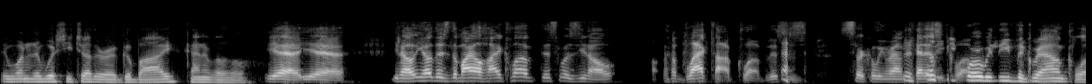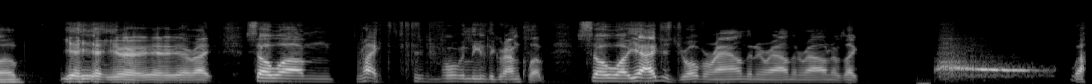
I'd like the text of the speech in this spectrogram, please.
They wanted to wish each other a goodbye, kind of a little. Yeah, yeah. You know, you know, there's the Mile High Club. This was, you know, a Blacktop Club. This is circling around Kennedy Just Club. before we leave the ground club. Yeah, yeah, yeah, yeah, yeah, right. So, um, right before we leave the ground club. So, uh, yeah, I just drove around and around and around. I was like, well,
